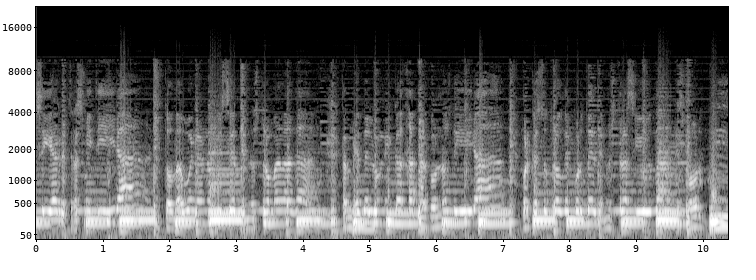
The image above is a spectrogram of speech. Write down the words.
García retransmitirá toda buena noticia de nuestro Málaga. También del Unicaja algo nos dirá, porque es otro deporte de nuestra ciudad. Es por ti.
